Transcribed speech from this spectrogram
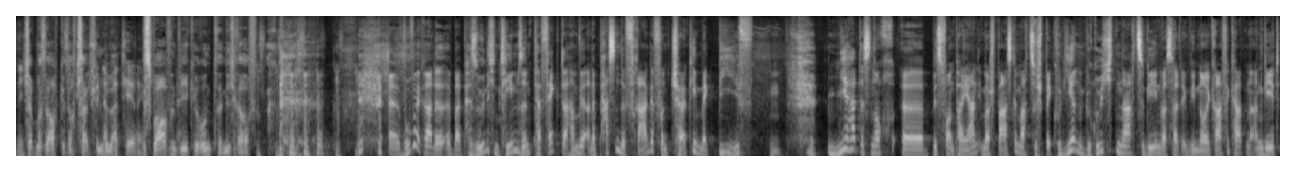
nicht. ich habe mir das auch gedacht. So Zeit für in den der Urlaub. Materie. Es war auf dem Weg runter, nicht rauf. Äh, wo wir gerade äh, bei persönlichen Themen sind, perfekt, da haben wir eine passende Frage von Turkey McBeef. Hm. Mir hat es noch äh, bis vor ein paar Jahren immer Spaß gemacht, zu spekulieren und Gerüchten nachzugehen, was halt irgendwie neue Grafikkarten angeht.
